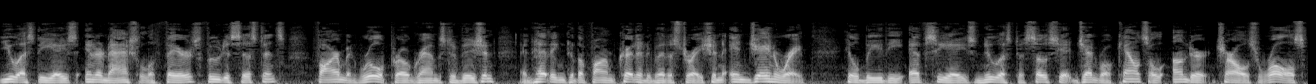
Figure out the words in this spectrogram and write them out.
USDA's International Affairs, Food Assistance, Farm and Rural Programs Division and heading to the Farm Credit Administration in January. He'll be the FCA's newest Associate General Counsel under Charles Rawls,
